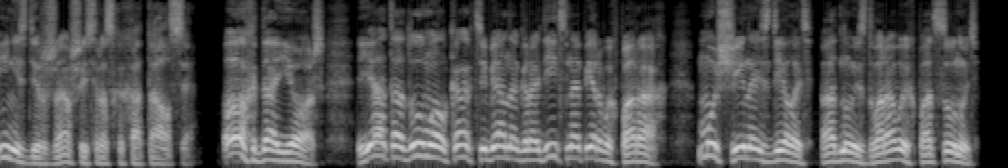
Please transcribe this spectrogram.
и, не сдержавшись, расхохотался. «Ох, даешь! Я-то думал, как тебя наградить на первых порах. Мужчиной сделать, одну из дворовых подсунуть,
